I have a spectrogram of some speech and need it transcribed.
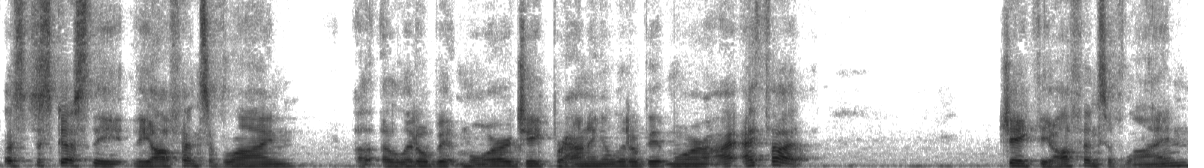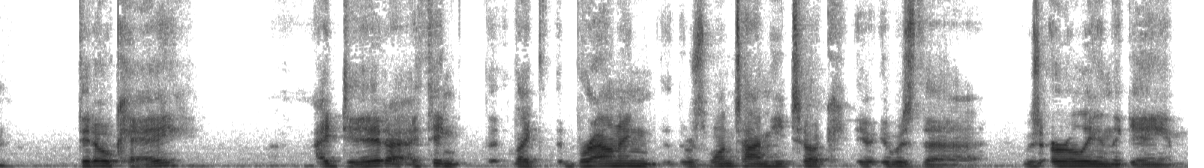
Let's discuss the the offensive line a, a little bit more. Jake Browning a little bit more. I, I thought Jake, the offensive line did okay. I did. I think like Browning. There was one time he took. It, it was the. It was early in the game,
